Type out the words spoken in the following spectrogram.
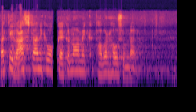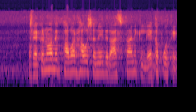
ప్రతి రాష్ట్రానికి ఒక ఎకనామిక్ పవర్ హౌస్ ఉండాలి. ఒక ఎకనామిక్ పవర్ హౌస్ అనేది రాష్ట్రానికి లేకపోతే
